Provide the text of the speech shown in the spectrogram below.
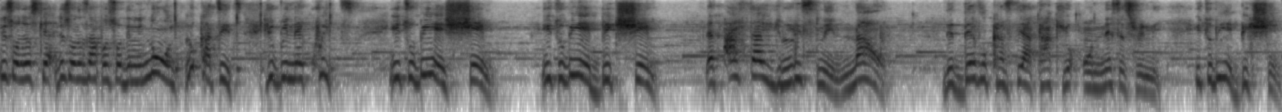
This one just came, this one just happened suddenly. No, look at it. You've been equipped. It will be a shame. It will be a big shame that after you listening now, the devil can still attack you unnecessarily. It will be a big shame.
